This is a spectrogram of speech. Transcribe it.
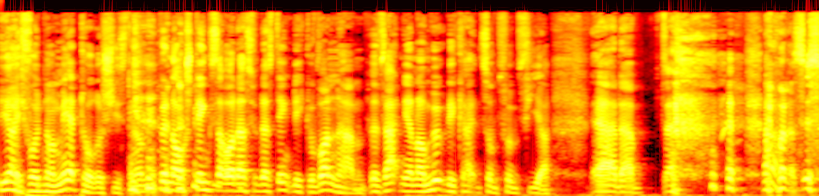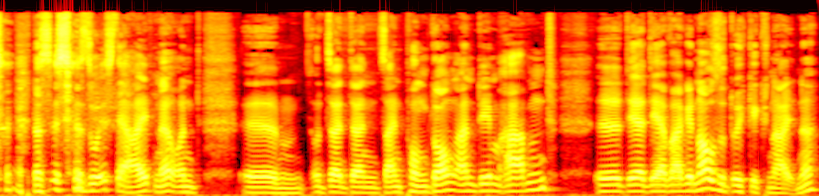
Ja, ich wollte noch mehr Tore schießen. Und ich bin auch stinksauer, dass wir das Ding nicht gewonnen haben. Wir hatten ja noch Möglichkeiten zum 5-4. Ja, da, aber das ist, das ist ja, so ist er halt, ne? Und, ähm, und sein, sein, sein Pendant an dem Abend, äh, der, der war genauso durchgeknallt, ne?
